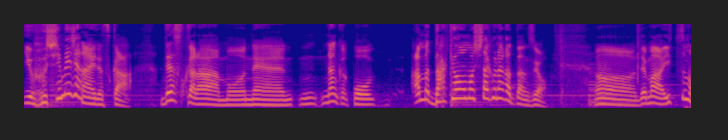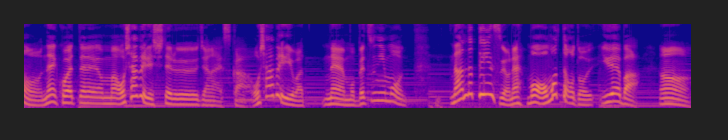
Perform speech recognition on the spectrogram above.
いう節目じゃないですか。ですから、もうね、なんかこう、あんま妥協もしたくなかったんですよ。うん。で、まあ、いつもね、こうやってね、まあ、おしゃべりしてるじゃないですか。おしゃべりはね、もう別にもう、なんだっていいんですよね。もう思ったことを言えば、うん。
